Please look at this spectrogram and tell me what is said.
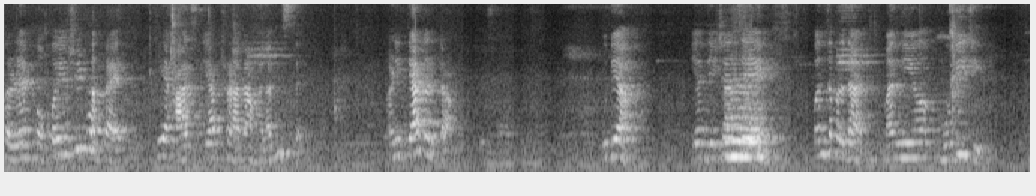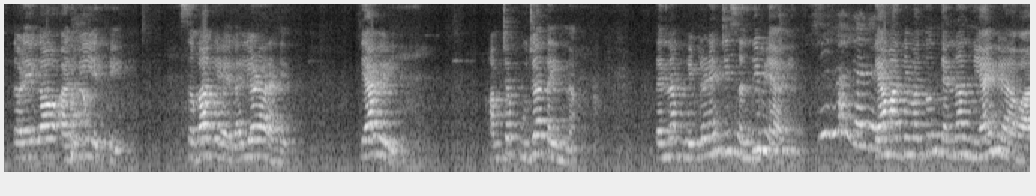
करण्यात अपयशी ठरत आहेत हे आज या क्षणाला आम्हाला दिसतंय. आणि त्याकरता उद्या या देशाचे पंतप्रधान माननीय मोदीजी तळेगाव आर्वी येथे सभा घ्यायला येणार आहेत. त्यावेळी आमच्या पूजाताईंना त्यांना भेटण्याची संधी मिळाली. त्या माध्यमातून त्यांना न्याय मिळावा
